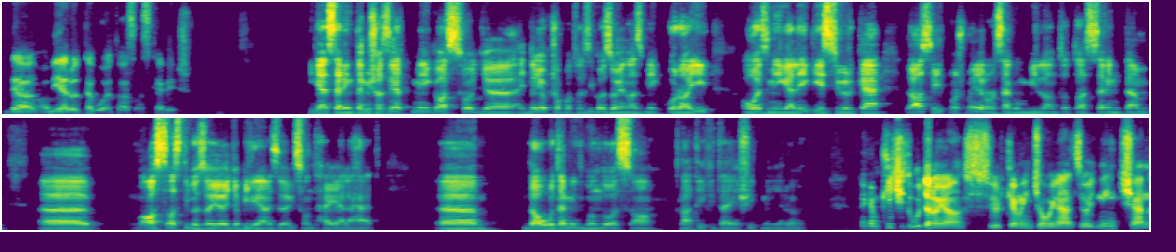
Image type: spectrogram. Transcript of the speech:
de ami előtte volt, az, az kevés. Igen, szerintem is azért még az, hogy egy nagyobb csapathoz igazoljon, az még korai, ahhoz még eléggé szürke, de az, hogy itt most Magyarországon villantott, az szerintem azt, azt igazolja, hogy a williams viszont helye lehet. Dao, te mit gondolsz a Latifi teljesítményéről? Nekem kicsit ugyanolyan szürke, mint Giovinazzi, hogy nincsen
